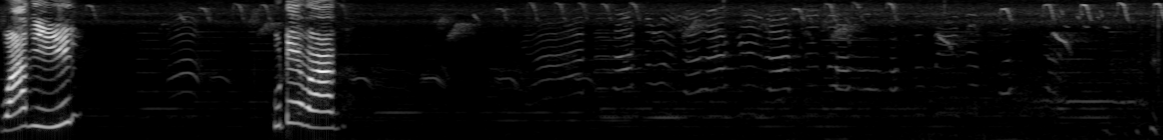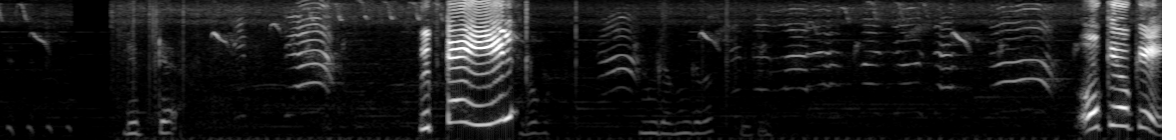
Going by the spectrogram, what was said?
वाघ येईल कुठे वाघ? बिबट्या. बिबट्या येईल? Okay okay.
